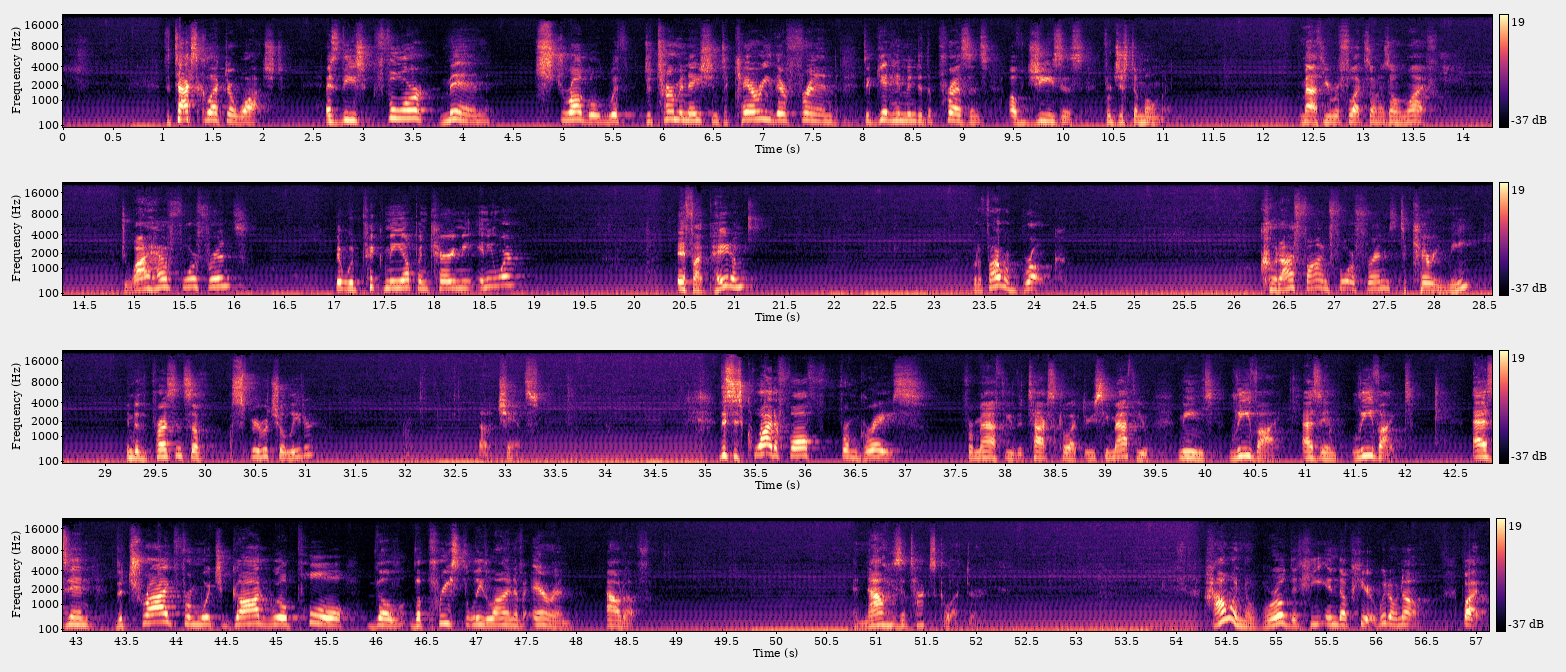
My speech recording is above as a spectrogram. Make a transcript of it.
The tax collector watched as these four men struggled with determination to carry their friend to get him into the presence of Jesus for just a moment. Matthew reflects on his own life. Do I have four friends that would pick me up and carry me anywhere? If I paid them. But if I were broke, could I find four friends to carry me into the presence of a spiritual leader? Not a chance. This is quite a fall from grace for Matthew, the tax collector. You see, Matthew means Levi, as in Levite, as in the tribe from which God will pull the, the priestly line of Aaron out of. And now he's a tax collector. How in the world did he end up here? We don't know. But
